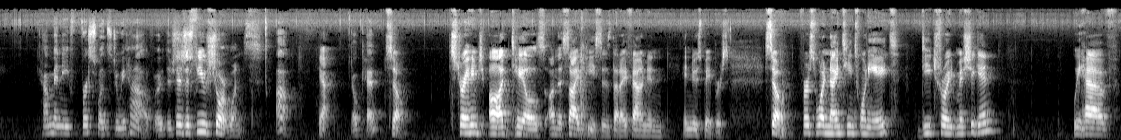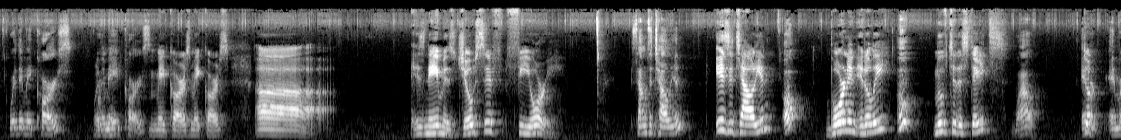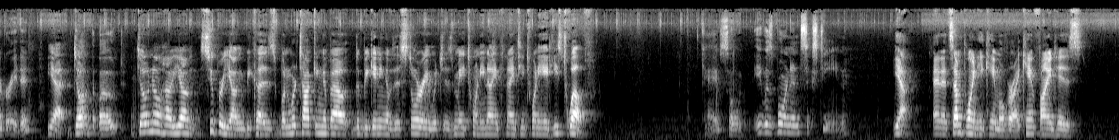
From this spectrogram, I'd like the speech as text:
How many first ones do we have? There's There's a few short ones. Ah, Yeah. okay. So, strange, odd tales on the side pieces that I found in, in newspapers. So, first one, 1928, Detroit, Michigan. We have Where they make cars. Where they made make- cars. made cars, make cars. Uh, his name is Joseph Fiore. Sounds Italian. Is Italian, Oh, born in Italy, oh, moved to the States. wow. Don't- Immig- Yeah, don't the boat. don't know how young, super young, because when we're talking about the beginning of this story, which is May 29th, 1928, he's 12. Okay, so he was born in 16. Yeah, and at some point he came over. I can't find his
